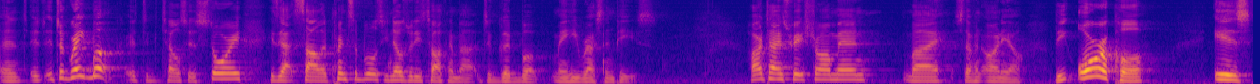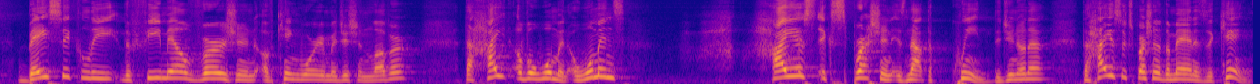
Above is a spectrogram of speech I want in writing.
And it's, it's a great book. It tells his story. He's got solid principles. He knows what he's talking about. It's a good book. May he rest in peace. Hard Times Create Strong Men by Stefan Aarnio. The Oracle is basically the female version of King Warrior Magician Lover. The height of a woman, a woman's highest expression is not the queen. Did you know that? The highest expression of the man is the king.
